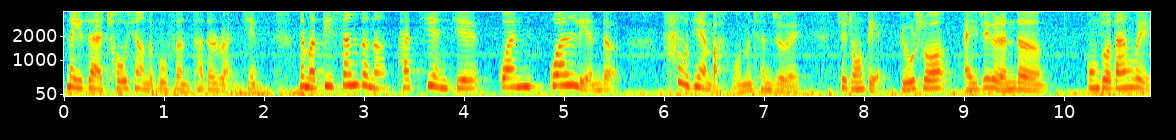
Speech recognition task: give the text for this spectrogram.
内在抽象的部分，它的软件。那么第三个呢，它间接关关联的附件吧，我们称之为这种点。比如说，哎，这个人的工作单位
